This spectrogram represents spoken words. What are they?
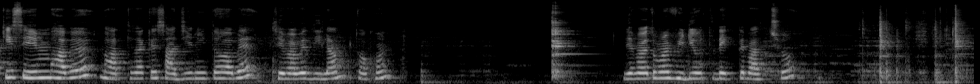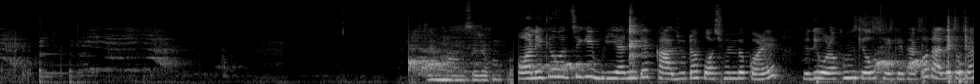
একই সেমভাবে ভাতটাকে সাজিয়ে নিতে হবে যেভাবে দিলাম তখন। যেভাবে তোমরা ভিডিওতে দেখতে পাচ্ছ। অনেকে হচ্ছে কি বিরিয়ানিতে কাজুটা পছন্দ করে। যদি ওরকম কেউ থেকে থাকো তাহলে তোমরা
